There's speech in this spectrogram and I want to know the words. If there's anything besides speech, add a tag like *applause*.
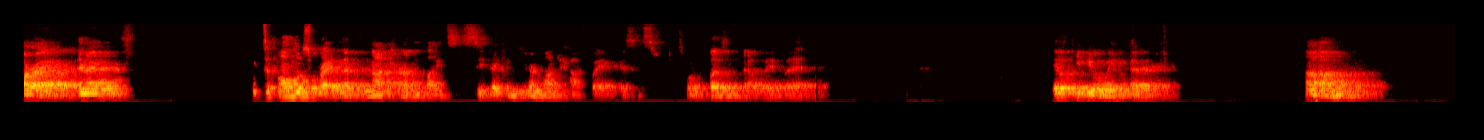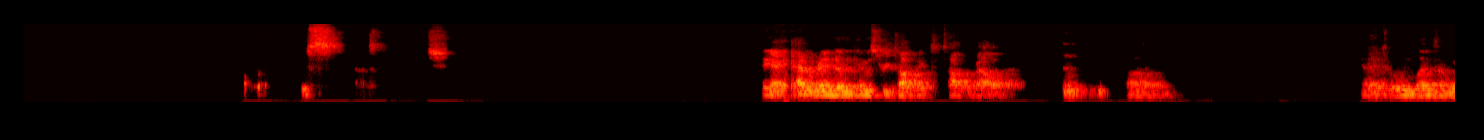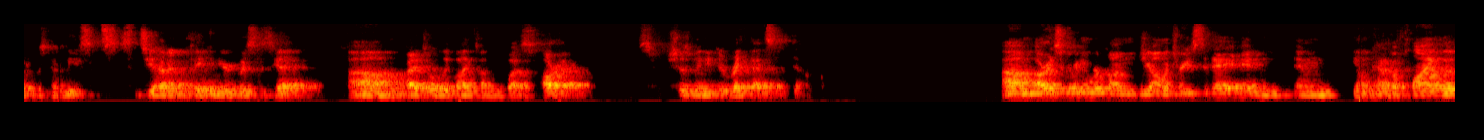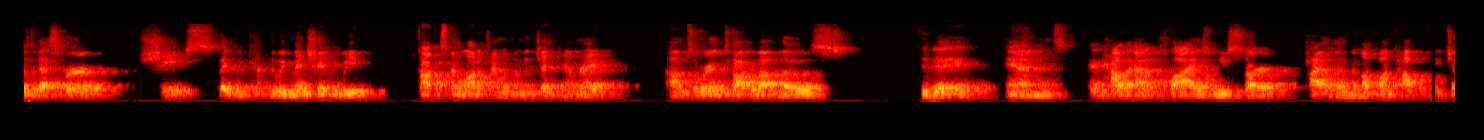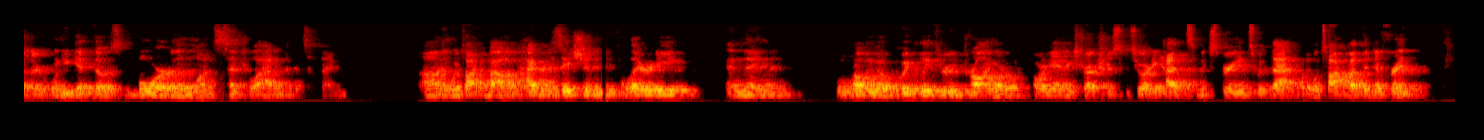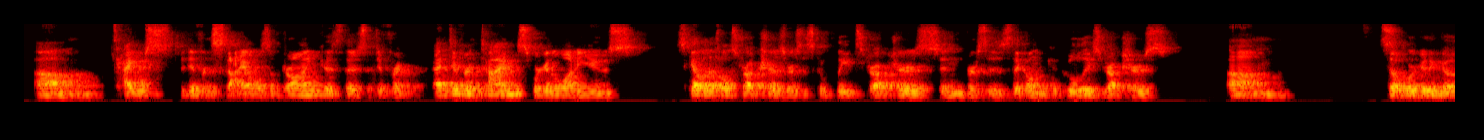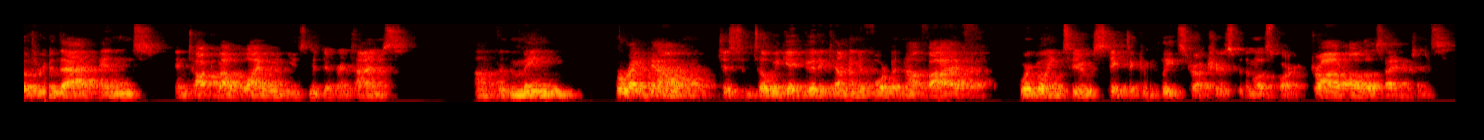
All right, and I. It's almost bright enough to not turn on the lights, see if I can turn them on halfway, because it's, it's more pleasant that way, but. It'll keep you awake better. Um. I had a random chemistry topic to talk about. Um, and I totally blanked on what it was gonna be, since, since you haven't taken your quizzes yet. Um, but I totally blanked on what it all right. Shows me need to write that stuff down. Um, all right, so we're gonna work on geometries today and, and, you know, kind of applying those VSEPR shapes, that we, that we mentioned, we talked, spent a lot of time with them in Gen Chem, right? Um, so we're gonna talk about those today and, and how that applies when you start piling them up on top of each other, when you get those more than one central atom at a time. Uh, and we'll talk about hybridization and polarity, and then we'll probably go quickly through drawing or, organic structures, since you already had some experience with that, but we'll talk about the different um, types, the different styles of drawing, because there's different, at different times, we're gonna wanna use skeletal structures versus complete structures and versus they call them Kekulé structures. Um, so we're gonna go through that and, and talk about why we use them at different times. Um, for the main, for right now, just until we get good at counting to four but not five, we're going to stick to complete structures for the most part, draw out all those hydrogens.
